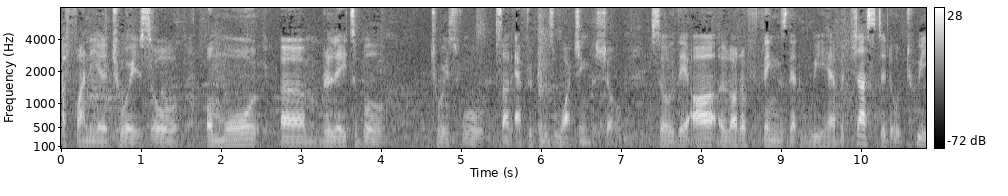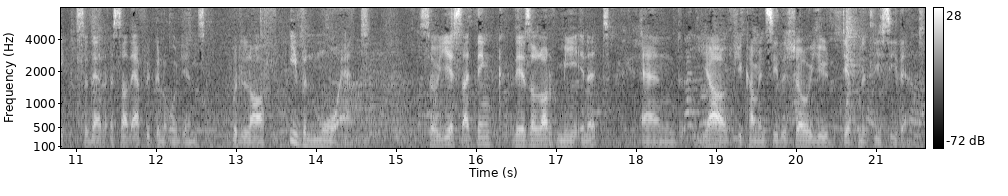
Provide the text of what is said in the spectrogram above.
a funnier choice or or more um, relatable choice for South Africans watching the show. So there are a lot of things that we have adjusted or tweaked so that a South African audience would laugh even more at. So yes, I think there's a lot of me in it, and yeah, if you come and see the show, you definitely see that.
